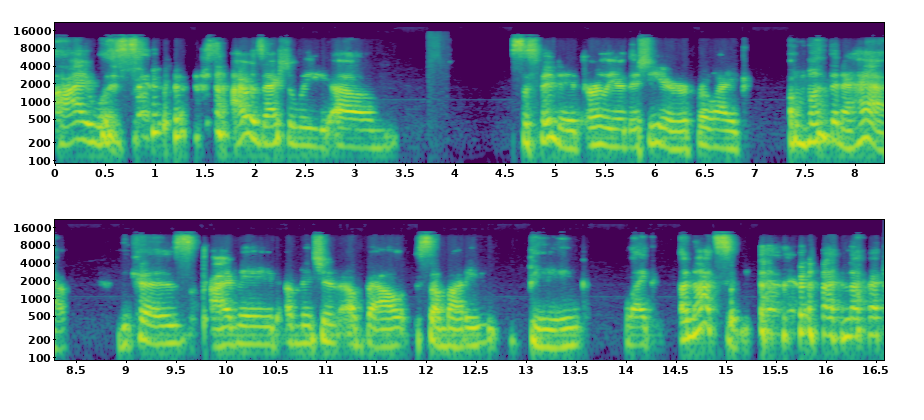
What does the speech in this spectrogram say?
I was I was actually um, suspended earlier this year for like a month and a half because I made a mention about somebody being like a Nazi. and, I,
